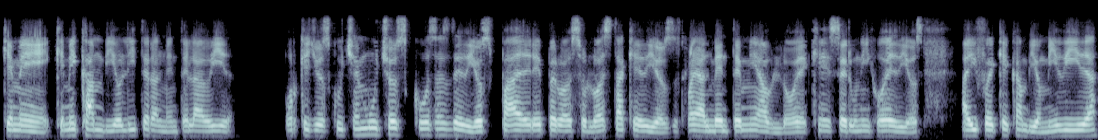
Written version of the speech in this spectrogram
que me, que me cambió literalmente la vida. Porque yo escuché muchas cosas de Dios Padre, pero solo hasta que Dios realmente me habló de que ser un hijo de Dios, ahí fue que cambió mi vida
